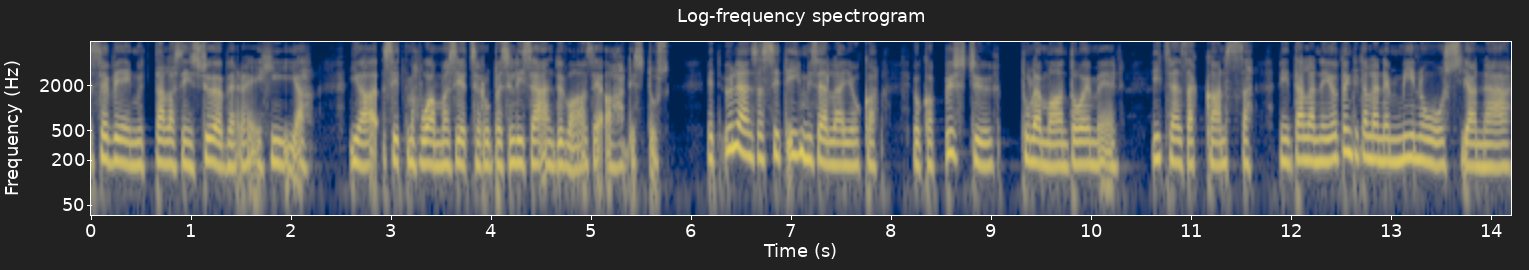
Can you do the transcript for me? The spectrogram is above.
se vei nyt tällaisiin syövereihin ja, ja sitten mä huomasin, että se rupesi lisääntymään se ahdistus. Et yleensä sitten ihmisellä, joka, joka pystyy tulemaan toimeen – itsensä kanssa, niin tällainen jotenkin tällainen minuus ja nämä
